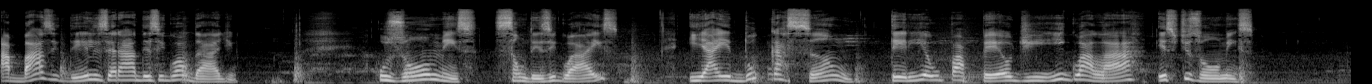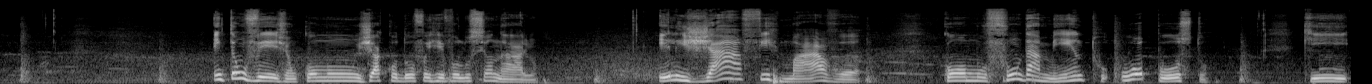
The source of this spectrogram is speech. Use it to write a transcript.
A base deles era a desigualdade. Os homens são desiguais e a educação teria o papel de igualar estes homens. Então vejam como Jacodô foi revolucionário. Ele já afirmava como fundamento o oposto, que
